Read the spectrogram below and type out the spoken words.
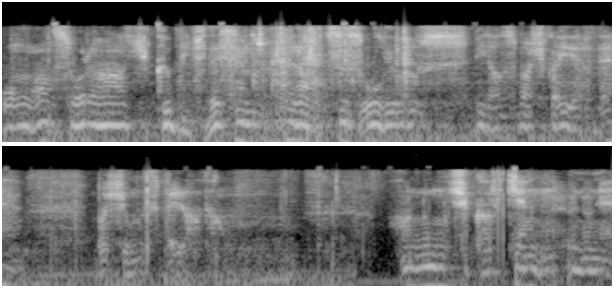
Ondan sonra çıkıp izlesem rahatsız oluyoruz. Biraz başka yerde. Başımız belada. Hanım çıkarken önüne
